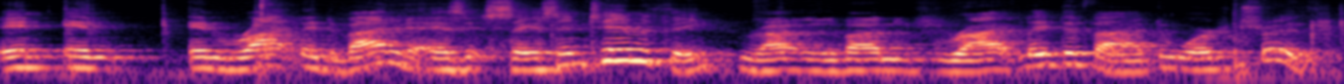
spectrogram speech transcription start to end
and and and rightly divided, it, as it says in Timothy, Rightly dividing. rightly divide the word of truth.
